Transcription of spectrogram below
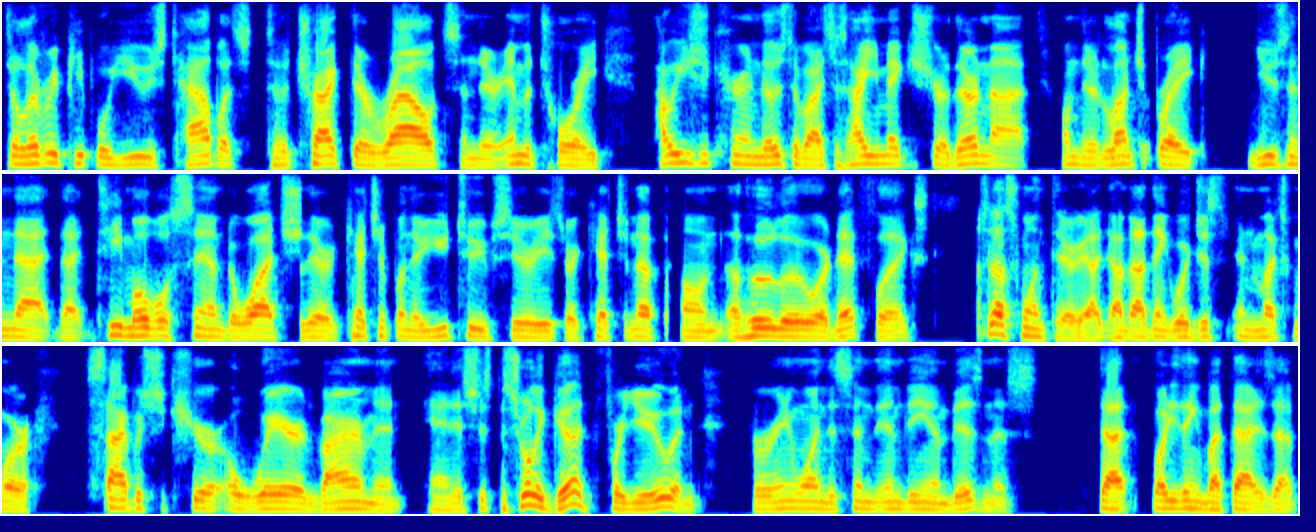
delivery people use tablets to track their routes and their inventory. How are you securing those devices? How are you making sure they're not on their lunch break using that that T-Mobile sim to watch their catch up on their YouTube series or catching up on a Hulu or Netflix? So that's one theory. I, I think we're just in much more cyber secure aware environment and it's just it's really good for you and for anyone that's in the mdm business. That what do you think about that? Does that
